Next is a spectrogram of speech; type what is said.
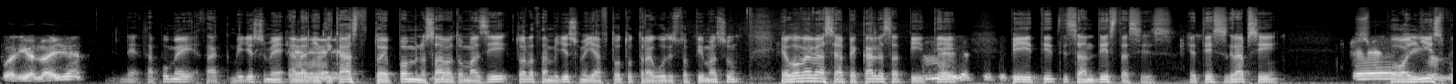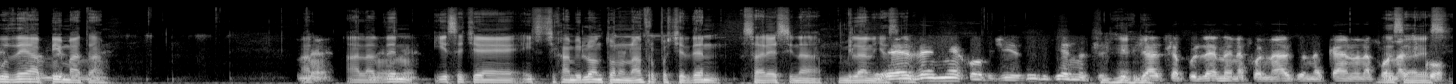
πω δύο λόγια, Ναι, θα, πούμε, θα μιλήσουμε Ε, αναλυτικά το επόμενο Σάββατο μαζί. Τώρα θα μιλήσουμε για αυτό το τραγούδι στο πείμα σου. Εγώ βέβαια σε απεκάλεσα ποιητή, Ναι, γιατί το ποιητή της αντίστασης. Γιατί έχεις γράψει Ε, πολύ ναι, σπουδαία ναι, ναι, ποίηματα. Α- Ναι, αλλά ναι, δεν ναι. είσαι και, είσαι και χαμηλών τόνων άνθρωπος και δεν σ' αρέσει να μιλάνε για Ε, σένα. δεν έχω βγει, δεν βγαίνω στη πιάτσα που λέμε να φωνάζω, να κάνω, να Δεν σ' φωνασκώ. αρέσει.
